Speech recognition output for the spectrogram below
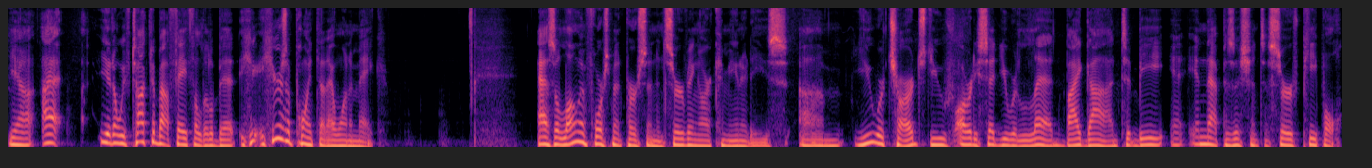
Yeah, I you know we've talked about faith a little bit. here's a point that I want to make. As a law enforcement person and serving our communities, um, you were charged. You've already said you were led by God to be in that position to serve people.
